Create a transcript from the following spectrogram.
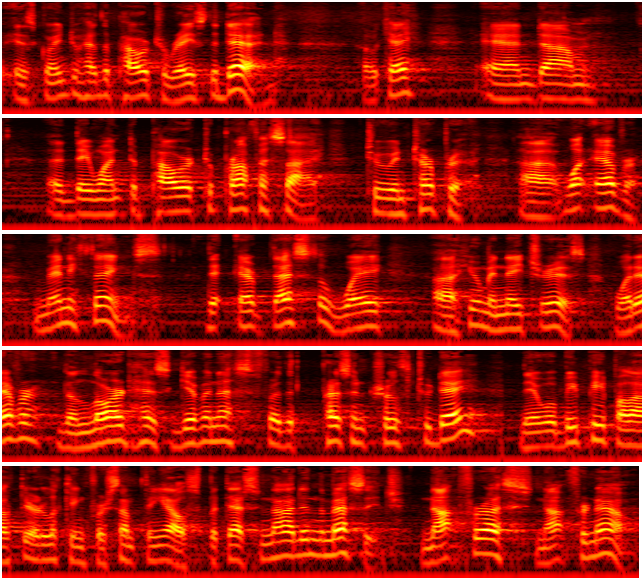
is going to have the power to raise the dead. Okay? And um, uh, they want the power to prophesy, to interpret, uh, whatever, many things. That's the way uh, human nature is. Whatever the Lord has given us for the present truth today, there will be people out there looking for something else, but that's not in the message. Not for us, not for now.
